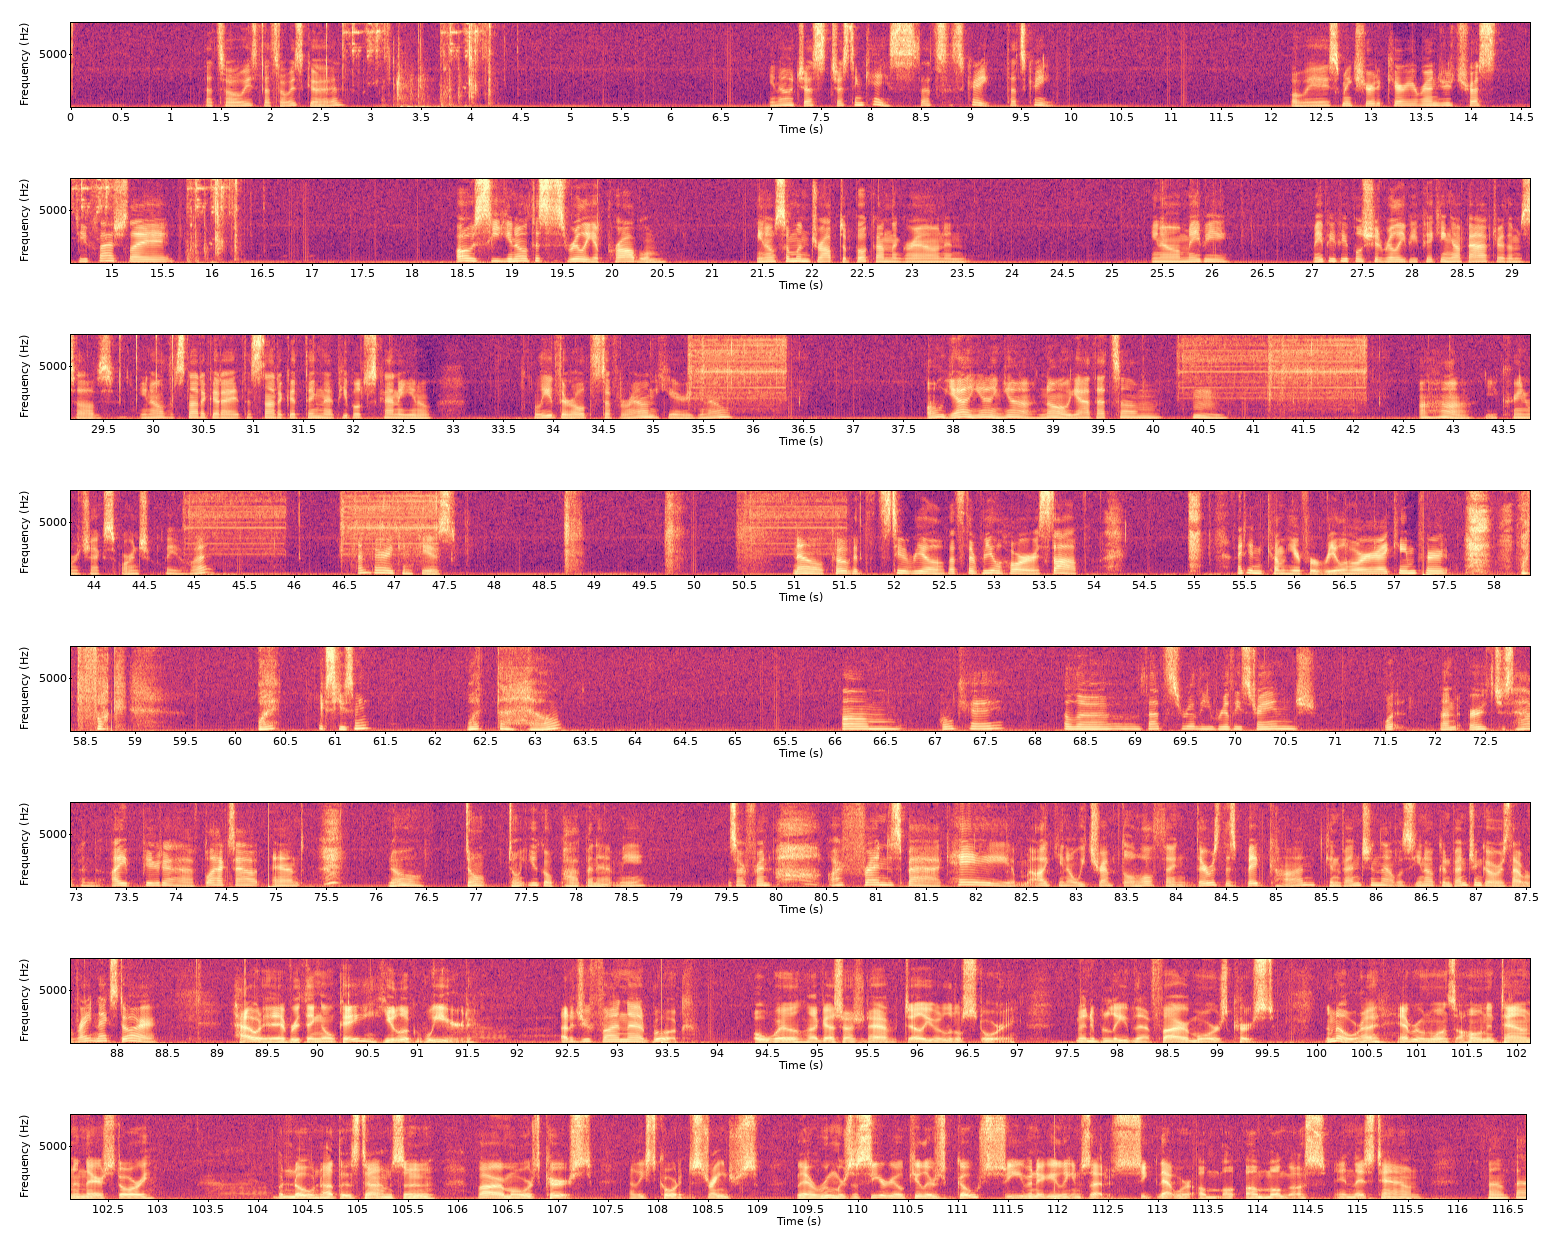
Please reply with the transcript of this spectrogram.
That's always that's always good. You know, just just in case. That's that's great. That's great. Always make sure to carry around your trusty flashlight. Oh, see, you know, this is really a problem. You know, someone dropped a book on the ground and you know, maybe maybe people should really be picking up after themselves. You know, that's not a good I that's not a good thing that people just kind of, you know, leave their old stuff around here, you know? Oh, yeah, yeah, yeah. No, yeah, that's um hmm. Uh-huh. Ukraine rejects orange. Wait, what? I'm very confused. No, COVID, it's too real. That's the real horror. Stop. I didn't come here for real horror, I came for... what the fuck? What? Excuse me? What the hell? Um, okay. Hello, that's really, really strange. What on earth just happened? I appear to have blacked out and... no, don't, don't you go popping at me. Is our friend... our friend is back! Hey! Uh, you know, we dreamt the whole thing. There was this big con convention that was, you know, convention goers that were right next door. Howdy, everything okay? You look weird. How did you find that book? Oh well, I guess I should have to tell you a little story. Many believe that Firemore is cursed. Know, right? Everyone wants a haunted town in their story. But no, not this time, son. Firemore's cursed, at least according to strangers. There are rumors of serial killers, ghosts, even aliens that seek that were am among us in this town. If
